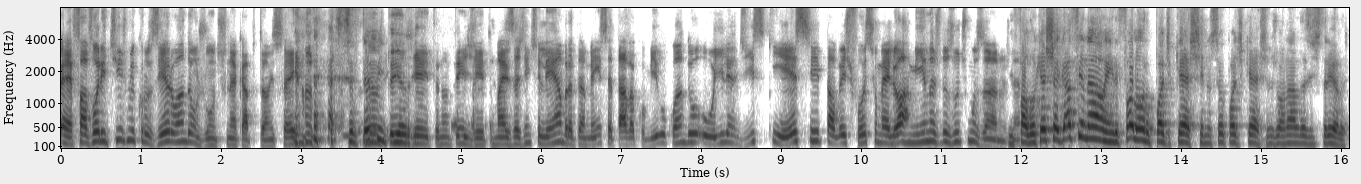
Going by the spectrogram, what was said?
é favoritismo e Cruzeiro andam juntos, né, capitão? Isso aí não, não tem jeito, não tem jeito. Mas a gente lembra também, você estava comigo, quando o William disse que esse talvez fosse o melhor Minas dos últimos anos. E né? falou que ia chegar à final, hein? Ele falou no podcast, no seu podcast, no Jornal das Estrelas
